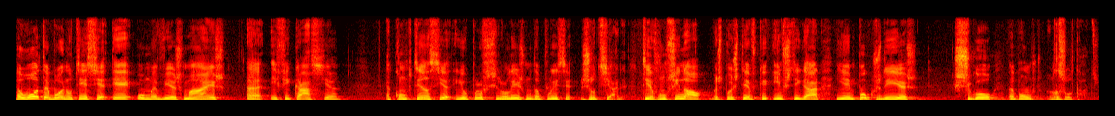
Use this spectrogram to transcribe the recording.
A outra boa notícia é, uma vez mais, a eficácia a competência e o profissionalismo da Polícia Judiciária. Teve um sinal, mas depois teve que investigar e em poucos dias chegou a bons resultados.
